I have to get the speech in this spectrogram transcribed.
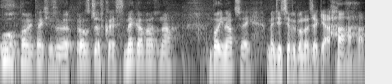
O, pamiętajcie, że rozgrzewka jest mega ważna, bo inaczej będziecie wyglądać jak ja. Ha, ha, ha.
